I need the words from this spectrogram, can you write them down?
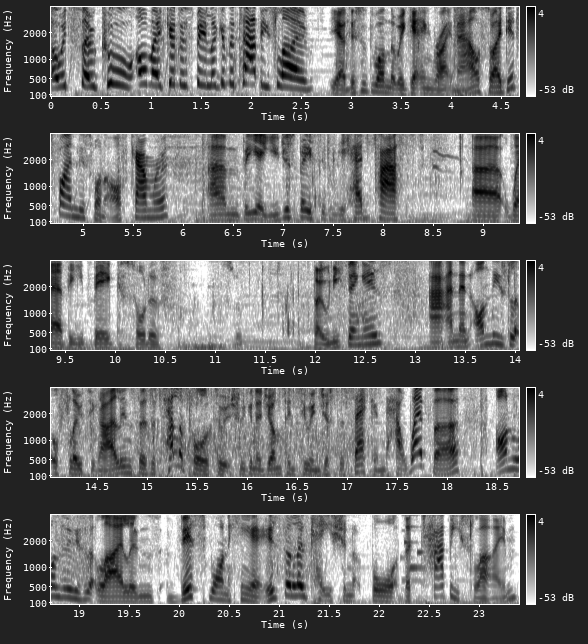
Oh, it's so cool. Oh my goodness me, look at the tabby slime. Yeah, this is the one that we're getting right now. So I did find this one off camera. Um, but yeah, you just basically head past uh, where the big sort of, sort of bony thing is. Uh, and then on these little floating islands, there's a teleporter which we're going to jump into in just a second. However, on one of these little islands, this one here is the location for the tabby slime.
